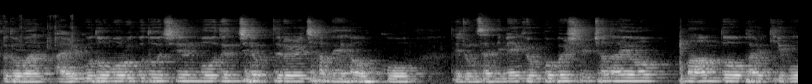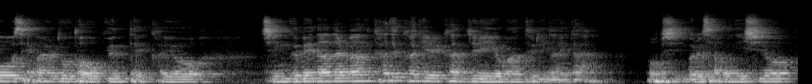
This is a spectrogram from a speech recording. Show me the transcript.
그동안 알고도 모르고도 지은 모든 죄업들을 참회하옵고 대종사님의 교법을 실천하여 마음도 밝히고 생활도 더욱 윤택하여 진급의 나날만 가득하길 간절히 염원 드리나이다. 법신불 사은이시여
